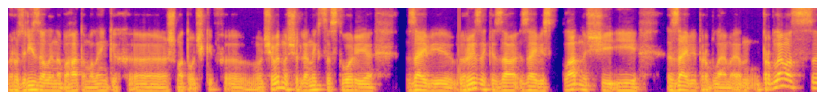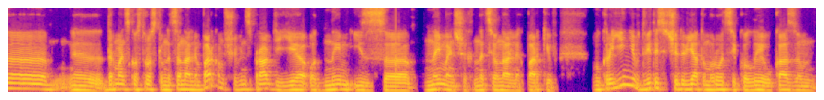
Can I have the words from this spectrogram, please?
розрізали на багато маленьких шматочків. Очевидно, що для них це створює зайві ризики, зайві складнощі і зайві проблеми. Проблема з е, е, Дермансько-Островським національним парком, що він справді є одним із е, найменших національних парків. В Україні в 2009 році, коли указом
